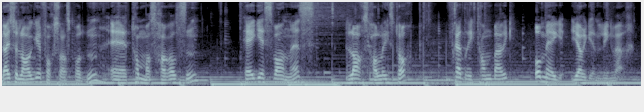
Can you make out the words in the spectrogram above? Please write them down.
De som lager Forsvarspodden, er Thomas Haraldsen, Hege Svanes, Lars Hallingstorp, Fredrik Tandberg og meg, Jørgen Lyngvær.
